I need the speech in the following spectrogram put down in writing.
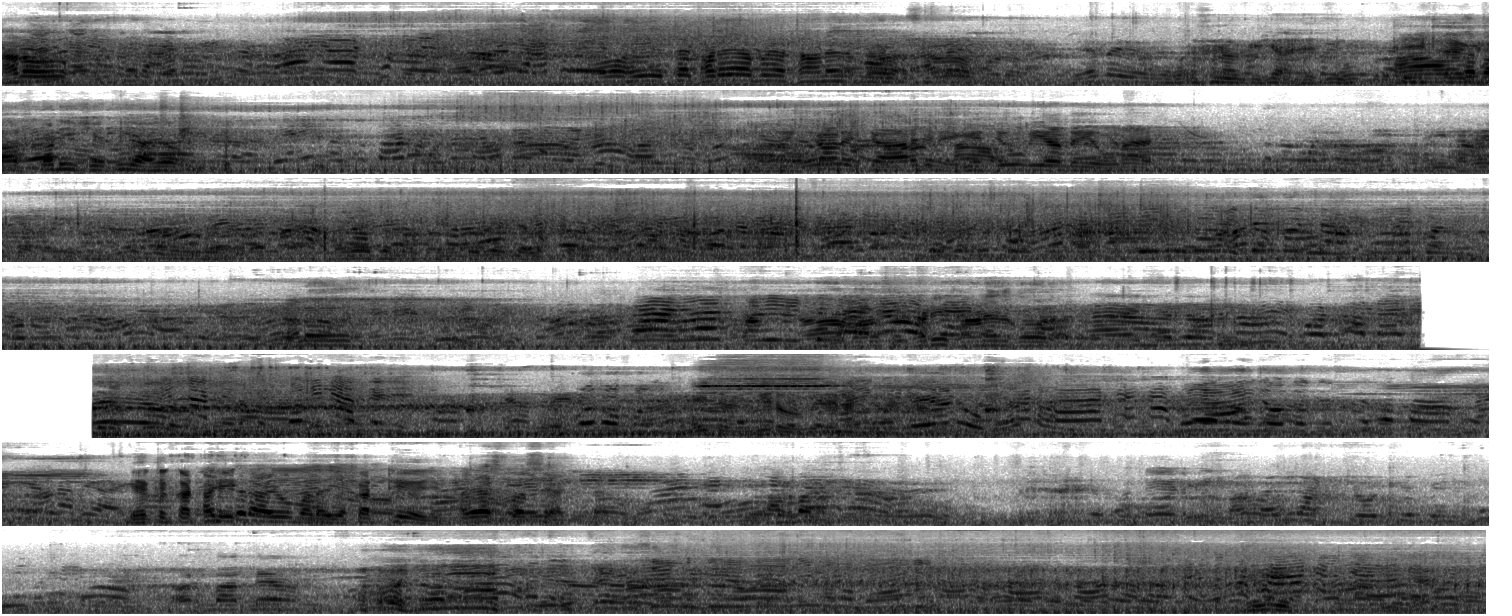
Hello. ਉਹ ਅਸੀਂ ਇੱਥੇ ਖੜੇ ਆ ਆਪਣੇ ਥਾਣੇ ਦੇ ਕੋਲ। ਸੁਣੋ ਕੀ ਹਾਲ ਹੈ ਜੀ ਹਾਂ ਉੱਥੇ ਬਸ ਖੜੀ ਛੇਤੀ ਆ ਜਾਓ। ਕਾਲੇ ਚਾਰਜ ਨੇਗੇ ਟਿਊਬੀਆਂ ਦੇ ਆਉਣਾ ਹੈਲੋ। ਹਾਂ ਬਸ ਖੜੀ ਥਾਣੇ ਦੇ ਕੋਲ ਇਧਰ ਵੀਰ ਹੋ ਗਏ ਇੱਕ ਇਕੱਠੇ ਇੱਧਰ ਆਇਓ ਮਾੜਾ ਜਿਹਾ। ਇਕੱਠੇ ਹੋ ਜਾਓ। ਇਸ ਪਾਸੇ ਆ ਨਹੀਂ ਹੋ ਜਾ।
